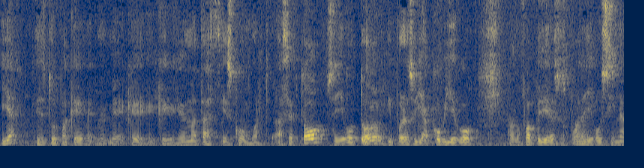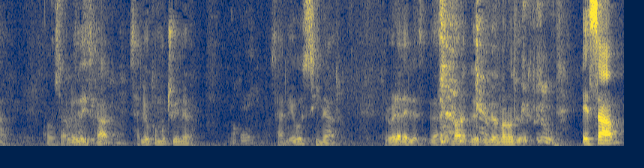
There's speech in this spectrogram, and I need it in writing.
Y ya, dice tu papá que me, que, que- que me mataste y es como muerto. Aceptó, se llevó todo y por eso Jacob llegó, cuando fue a pedir a su esposa, llegó sin nada. Cuando salió de Isaac, salió con mucho dinero. Salió sin nada. Pero era de las, las manos, de, de las manos de otro. Esab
